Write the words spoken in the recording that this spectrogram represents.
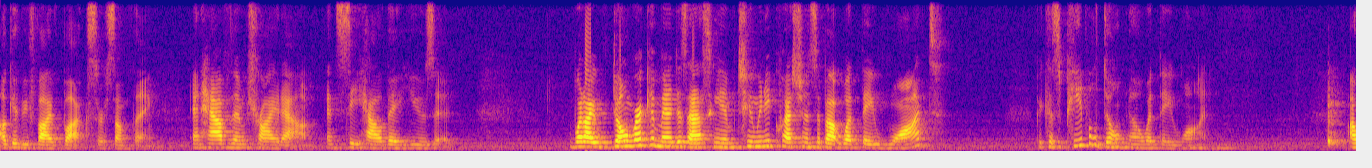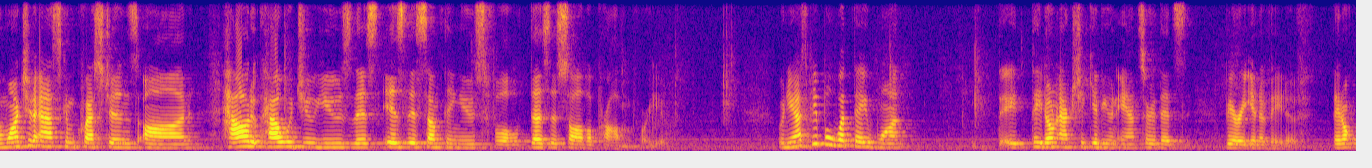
I'll give you five bucks or something. And have them try it out and see how they use it. What I don't recommend is asking them too many questions about what they want, because people don't know what they want. I want you to ask them questions on how, do, how would you use this? Is this something useful? Does this solve a problem for you? When you ask people what they want, they, they don't actually give you an answer that's very innovative. They don't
